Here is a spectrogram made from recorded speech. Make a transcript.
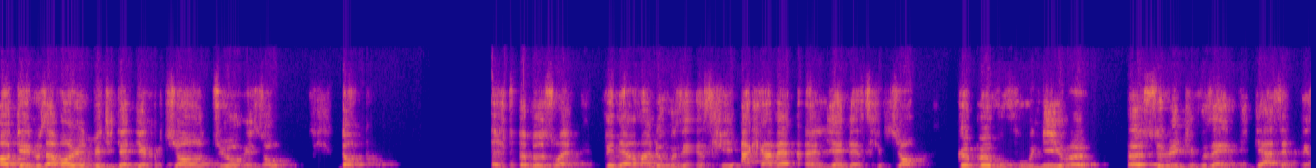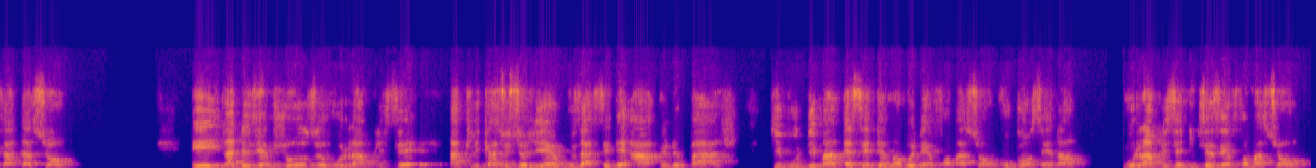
OK, nous avons eu une petite interruption due au réseau. Donc, j'ai besoin, premièrement, de vous inscrire à travers un lien d'inscription que peut vous fournir euh, celui qui vous a invité à cette présentation. Et la deuxième chose, vous remplissez, en cliquant sur ce lien, vous accédez à une page qui vous demande un certain nombre d'informations vous concernant. Vous remplissez toutes ces informations.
